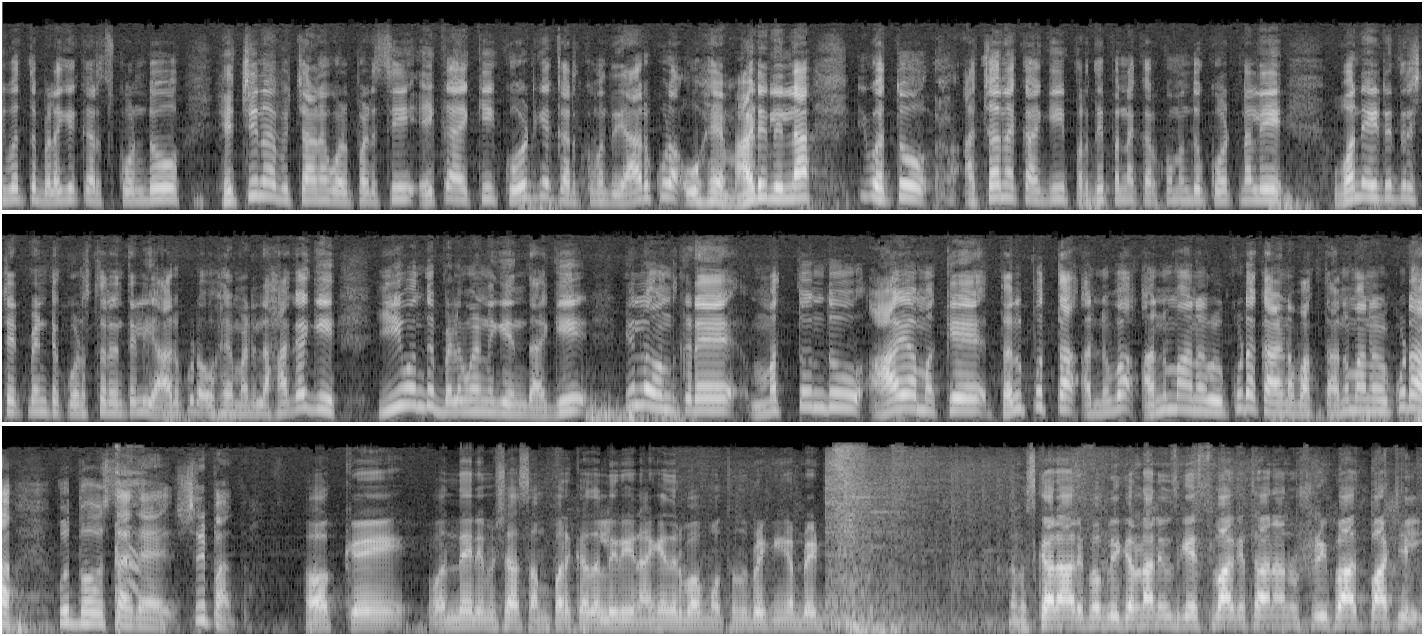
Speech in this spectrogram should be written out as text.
ಇವತ್ತು ಬೆಳಗ್ಗೆ ಕರೆಸಿಕೊಂಡು ಹೆಚ್ಚಿನ ವಿಚಾರಣೆಗೊಳಪಡಿಸಿ ಏಕಾಏಕಿ ಕೋರ್ಟ್ಗೆ ಕರೆದುಕೊಂಡು ಯಾರು ಕೂಡ ಊಹೆ ಮಾಡಿರಲಿಲ್ಲ. ಇವತ್ತು ಅಚಾನಕ್ ಆಗಿ ಕರ್ಕೊಂಡ್ಬಂದು ಕರ್ಕೊಂಬಂದು ಕೋರ್ಟ್ನಲ್ಲಿ ಒನ್ ಏಯ್ಟಿ ತ್ರೀ ಸ್ಟೇಟ್ಮೆಂಟ್ ಕೊಡಿಸ್ತಾರೆ ಅಂತೇಳಿ ಯಾರು ಕೂಡ ಊಹೆ ಮಾಡಿಲ್ಲ. ಹಾಗಾಗಿ ಈ ಒಂದು ಬೆಳವಣಿಗೆಯಿಂದಾಗಿ ಎಲ್ಲ ಒಂದು ಕಡೆ ಮತ್ತೊಂದು ಆಯಾಮಕ್ಕೆ ತಲುಪುತ್ತಾ ಅನ್ನುವ ಅನುಮಾನಗಳು ಕೂಡ ಕಾರಣವಾಗ್ತಾ, ಅನುಮಾನಗಳು ಕೂಡ ಉದ್ಭವಿಸ್ತಾ ಇದೆ. ಶ್ರೀಪಾದ್. ಓಕೆ, ಒಂದೇ ನಿಮಿಷ ಸಂಪರ್ಕದಲ್ಲಿರಿ. ನಾಗೇಂದ್ರ ಬಾಬು, ಮತ್ತೊಂದು ಬ್ರೇಕಿಂಗ್ ಅಪ್ಡೇಟ್ ನಮಸ್ಕಾರ ರಿಪಬ್ಲಿಕ್ ಕನ್ನಡ ನ್ಯೂಸ್ಗೆ ಸ್ವಾಗತ. ನಾನು ಶ್ರೀಪಾದ್ ಪಾಟೀಲ್.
